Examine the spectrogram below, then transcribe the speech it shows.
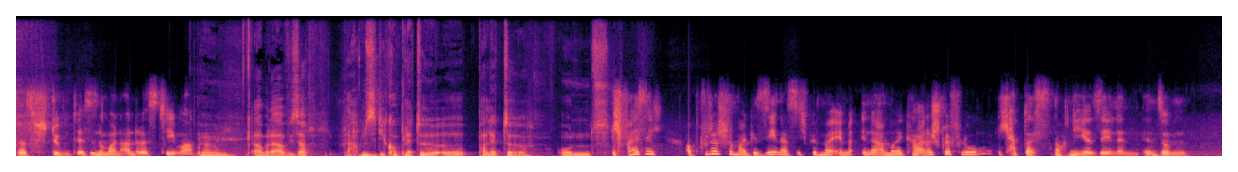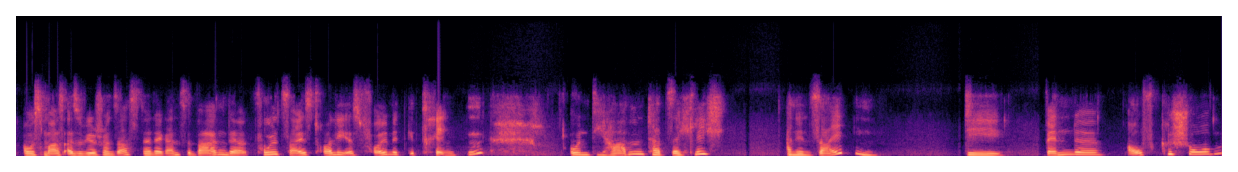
Das stimmt. Das ist nochmal ein anderes Thema. Ja, aber da, wie gesagt, da haben sie die komplette äh, Palette. Und Ich weiß nicht, ob du das schon mal gesehen hast. Ich bin mal in- inneramerikanisch geflogen. Ich habe das noch nie gesehen in, in so einem Ausmaß. Also wie du schon sagst, ne, der ganze Wagen, der Full-Size-Trolley ist voll mit Getränken. Und die haben tatsächlich an den Seiten die Wände aufgeschoben,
